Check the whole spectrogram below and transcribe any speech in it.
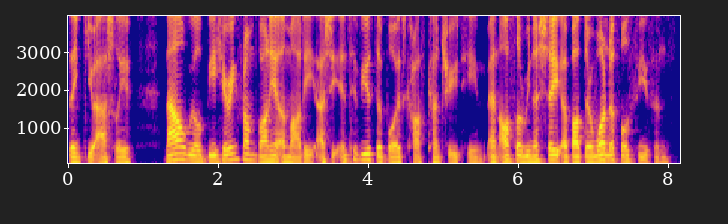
Thank you, Ashley. Now we'll be hearing from Vanya Amadi as she interviews the boys cross country team and also Rena Shea about their wonderful seasons.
